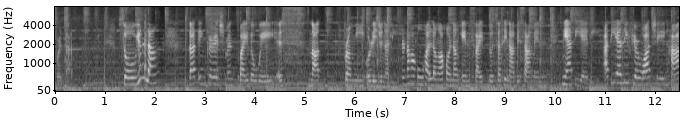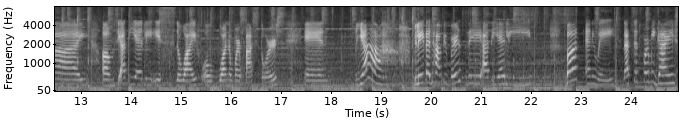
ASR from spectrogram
for that. So, yun lang. That encouragement, by the way, is not from me originally. Nakakuha lang ako ng insight dun sa sinabi sa amin ni Ate Yeli. Ate Yeli, if you're watching, hi! Um, si Ate Yeli is the wife of one of our pastors. And, yeah! Belated happy birthday, Ate Yeli! But, anyway, that's it for me, guys.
